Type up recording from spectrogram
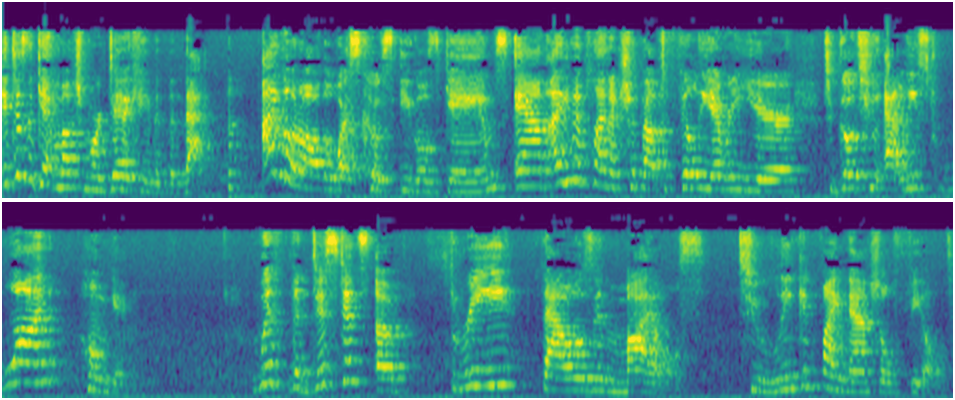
it doesn't get much more dedicated than that to all the West Coast Eagles games, and I even plan a trip out to Philly every year to go to at least one home game. With the distance of 3,000 miles to Lincoln Financial Field,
